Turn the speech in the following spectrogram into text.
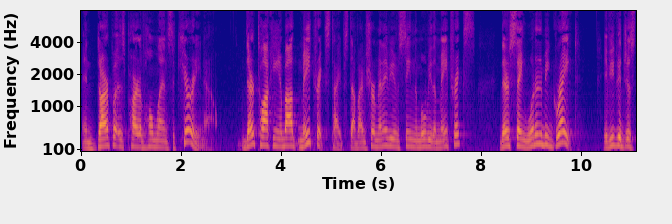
and DARPA is part of Homeland Security now. They're talking about Matrix type stuff. I'm sure many of you have seen the movie The Matrix. They're saying, wouldn't it be great if you could just,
